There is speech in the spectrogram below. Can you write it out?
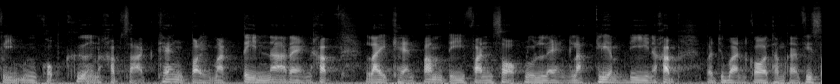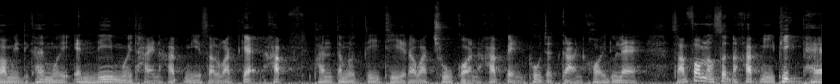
ฝีมือครบเครื่องนะครับ สาดแข้งต่อยหมัดตีนหน้าแรงนะครับ ไล่แขนปั้มตีฟันศอกรุนแรงหลักเหลี่ยมดีนะครับ ปัจจุบันก็ทำการฟิตซ้อมอยู่ที่ค่ายมวยเอนดี้มวยไทยนะครับ มีสารวัตรแกะนะครับ พันตำรวจตีธีรวัตรชูก่อนนะครับ เป็นผู้จัดการคอยดูแลสามฟอร์มหลังสุดนะครับ มีพลิกแพ้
